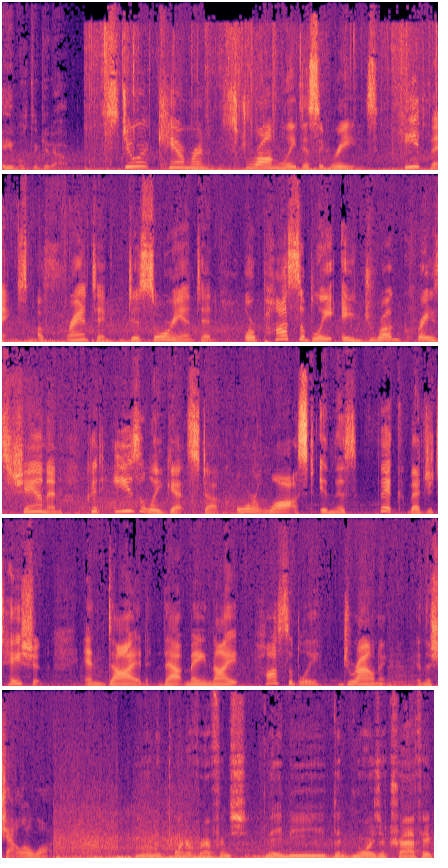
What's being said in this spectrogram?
able to get out. Stuart Cameron strongly disagrees. He thinks a frantic, disoriented, or possibly a drug crazed Shannan could easily get stuck or lost in this thick vegetation and died that May night, possibly drowning in the shallow water. The only point of reference may be the noise of traffic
